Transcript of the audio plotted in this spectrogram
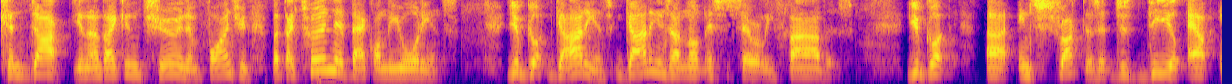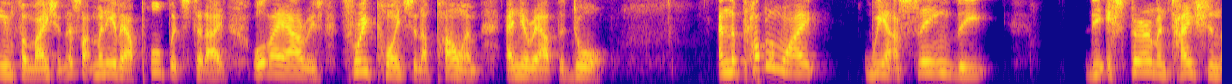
conduct, you know, they can tune and fine tune, but they turn their back on the audience. You've got guardians. Guardians are not necessarily fathers. You've got uh, instructors that just deal out information. That's like many of our pulpits today. All they are is three points in a poem and you're out the door. And the problem why we are seeing the the experimentation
